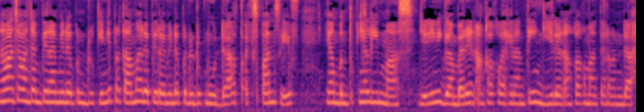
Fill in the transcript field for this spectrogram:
Nah macam-macam piramida penduduk ini pertama ada piramida penduduk muda atau ekspansif yang bentuknya limas. Jadi ini gambarin angka kelahiran tinggi dan angka kematian rendah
